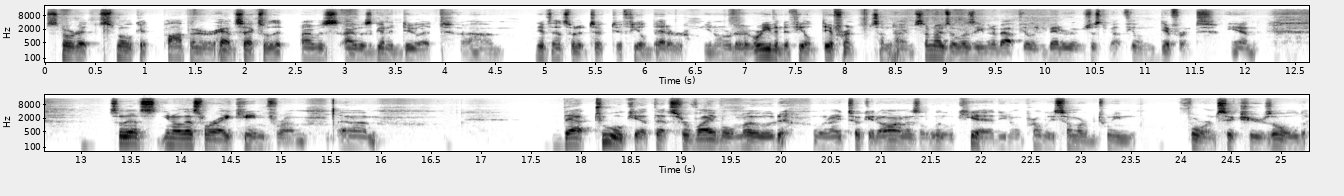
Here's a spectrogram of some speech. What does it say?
snort it, smoke it, pop it, or have sex with it. I was I was going to do it. Um, if that's what it took to feel better, you know, or, to, or even to feel different sometimes. Sometimes it wasn't even about feeling better, it was just about feeling different. And so that's you know that's where I came from. Um, that toolkit, that survival mode, when I took it on as a little kid, you know, probably somewhere between four and six years old,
